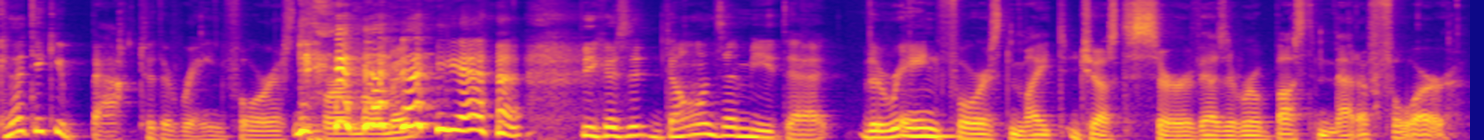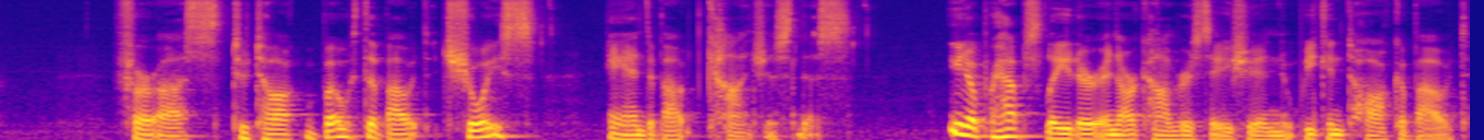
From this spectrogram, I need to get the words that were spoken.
Can I take you back to the rainforest for a moment? yeah. Because it dawns on me that the rainforest might just serve as a robust metaphor for us to talk both about choice and about consciousness. You know, perhaps later in our conversation, we can talk about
